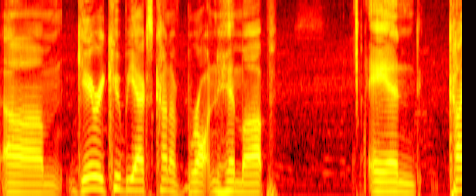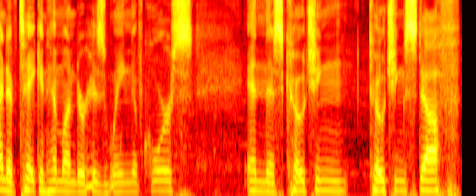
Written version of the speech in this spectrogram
Um, Gary Kubiak's kind of brought him up and kind of taken him under his wing, of course, in this coaching coaching stuff.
